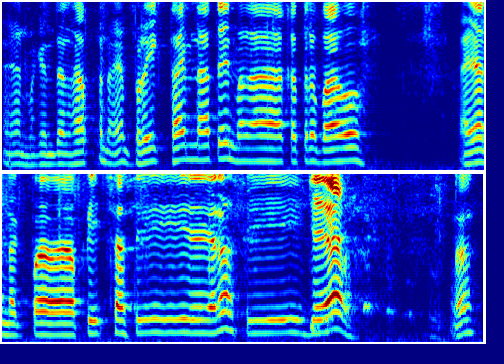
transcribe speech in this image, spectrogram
Ayan, magandang hapon. Ayan, break time natin mga katrabaho. Ayan, nagpa-pizza si, ano, si JR. No?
